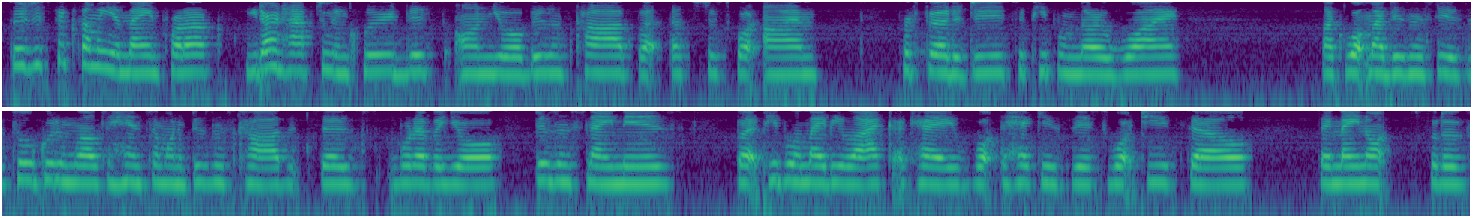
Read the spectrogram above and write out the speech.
So just pick some of your main products. You don't have to include this on your business card, but that's just what I prefer to do so people know why, like what my business is. It's all good and well to hand someone a business card that says whatever your business name is, but people may be like, okay, what the heck is this? What do you sell? They may not sort of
